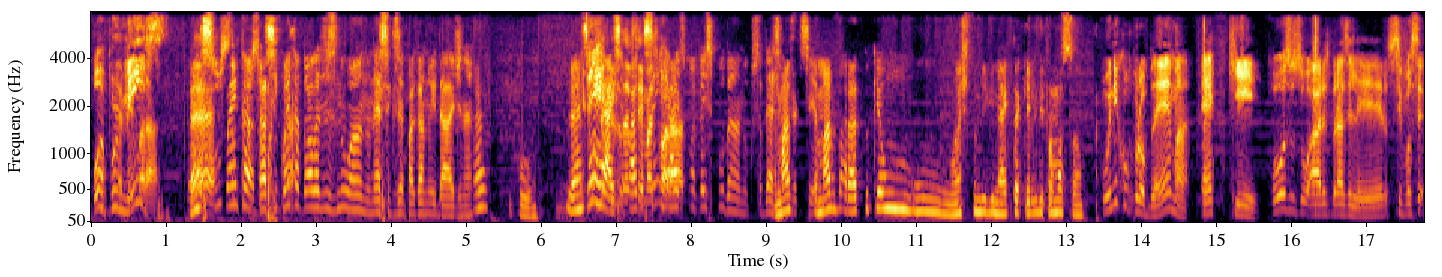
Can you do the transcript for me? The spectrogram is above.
Porra, por É mês? É, É, 50, custa dá pra 50 dólares no ano, né? Se quiser pagar anuidade, né? Tipo, é, 100 reais, você paga ser mais 100 reais uma vez por ano, com o seu é, mais, é mais barato do que um, um lanche do Big Mac daquele de promoção. O único problema é que os usuários brasileiros, se você,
